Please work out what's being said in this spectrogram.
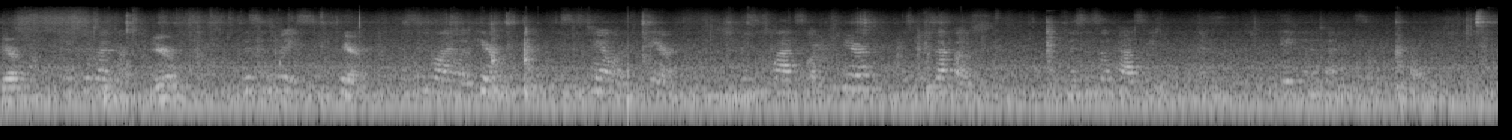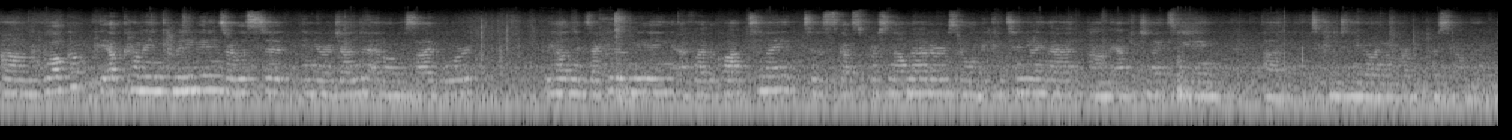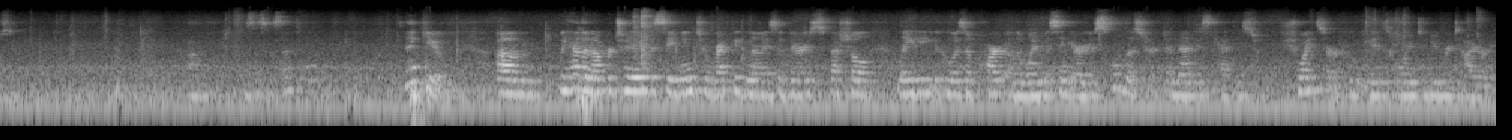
Here. Mr. Redner. Here. Mrs. Reese. Here. Mrs. Riley. Here. Mrs. Taylor. Here. Mrs. Wadsworth. Here. Mr. Zeppos. Mrs. Zulkowski. Eight in attendance. Um, welcome. The upcoming committee meetings are listed in your agenda and on the sideboard. We held an executive meeting at five o'clock tonight to discuss personnel matters, and we'll be continuing that, um, after tonight's meeting, uh, to continue going over personnel matters. Um, Mrs. Vicente? Thank you. Um, We have an opportunity this evening to recognize a very special lady who is a part of the Wyomissing Area School District, and that is Kathy Schweitzer, who is going to be retiring.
